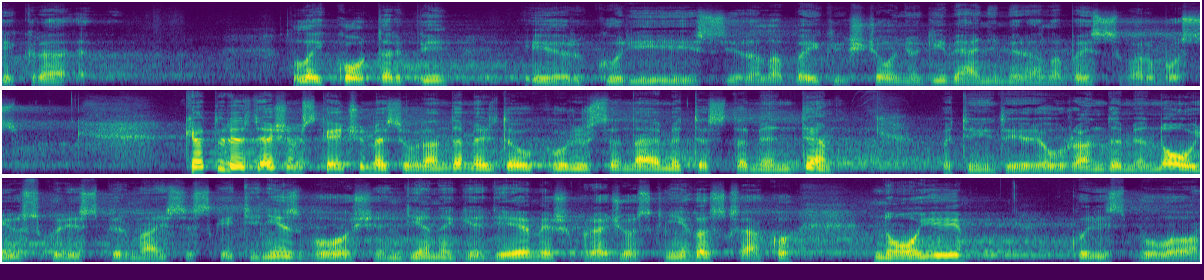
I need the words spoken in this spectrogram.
tikrą laikotarpį ir kuris yra labai krikščionių gyvenime yra labai svarbus. 40 skaičių mes jau randame daug kur ir Senajame testamente. Ypatingai tai jau randame naujus, kuris pirmasis skaitinys buvo šiandieną girdėjome iš pradžios knygos, sako Nojui, kuris buvo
